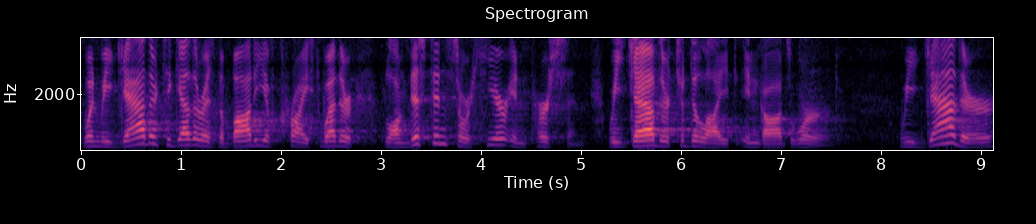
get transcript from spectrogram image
when we gather together as the body of Christ, whether long distance or here in person, we gather to delight in God's word. We gather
